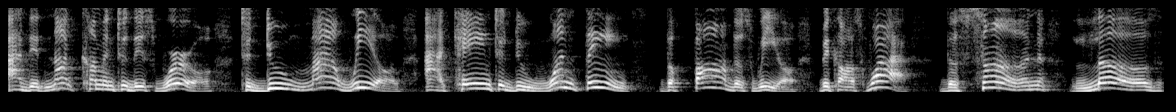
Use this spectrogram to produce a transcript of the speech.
I did not come into this world to do my will. I came to do one thing the Father's will. Because why? The Son loves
